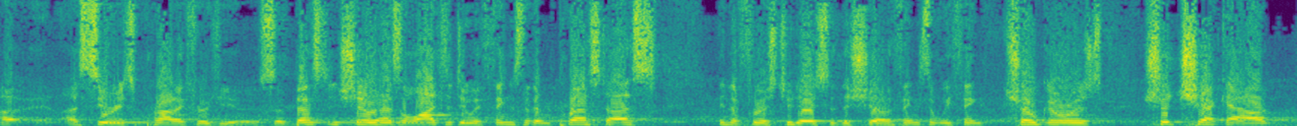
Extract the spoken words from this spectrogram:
a, a series of product reviews. So Best in Show has a lot to do with things that impressed us in the first two days of the show, things that we think showgoers should check out.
